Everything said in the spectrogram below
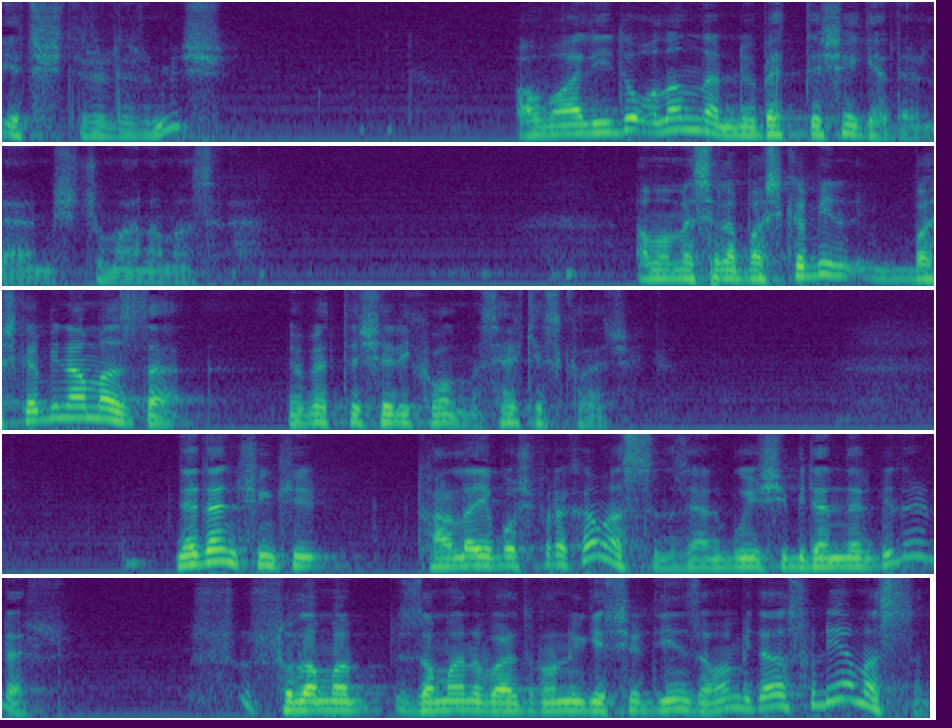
yetiştirilirmiş. Avalide olanlar nöbetteşe gelirlermiş cuma namazına. Ama mesela başka bir başka bir namazda nöbetteşelik olmaz. Herkes kılacak. Neden? Çünkü tarlayı boş bırakamazsınız. Yani bu işi bilenler bilirler. Sulama zamanı vardır. Onu geçirdiğin zaman bir daha sulayamazsın.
